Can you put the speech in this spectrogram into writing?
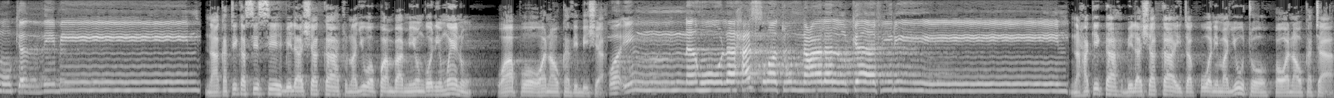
mukadhibin na katika sisi bila shaka tunajua kwamba miongoni mwenu wapo wanaokadhibisha. Wa innahu lahasratun alal kafirin na hakika bila shaka itakuwa ni majuto kwa wanaokataa.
